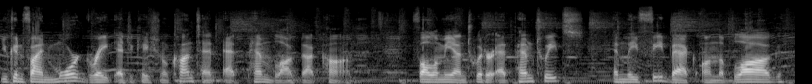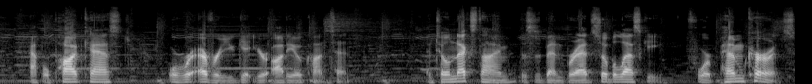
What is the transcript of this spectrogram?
You can find more great educational content at pemblog.com. Follow me on Twitter at pemtweets and leave feedback on the blog, Apple Podcast, or wherever you get your audio content. Until next time, this has been Brad Sobolewski for PEM Currents,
